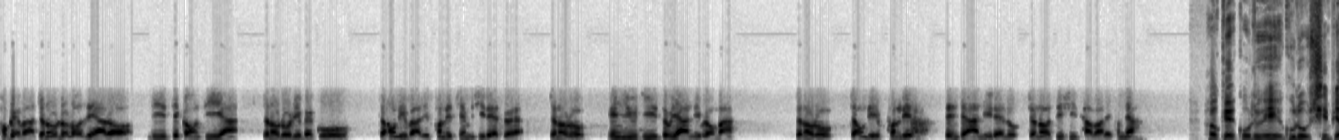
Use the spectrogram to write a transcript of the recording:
ဟုတ်ကဲ့ပါကျွန်တော်တို့လောလောဆယ်ကတော့ဒီစစ်ကောင်စီကကျွန်တော်တို့တွေဘက်ကိုတောင်းနေပါတွေဖွင့်လှစ်ခြင်းမရှိတဲ့အတွက်ကျွန်တော်တို့ NUG ဆိုရနေပြီးတော့မှကျွန်တော်တို့တောင်းတွေဖွင့်လှစ်သင်ကြားနေတယ်လို့ကျွန်တော်သိရှိထားပါတယ်ခင်ဗျာဟုတ်ကဲ့ကိုလူအေးအခုလို့ရှင်းပြ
